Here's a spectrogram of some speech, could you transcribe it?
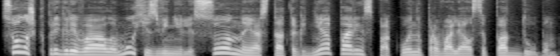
Солнышко пригревало, мухи звенели сонно, и остаток дня парень спокойно провалялся под дубом.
